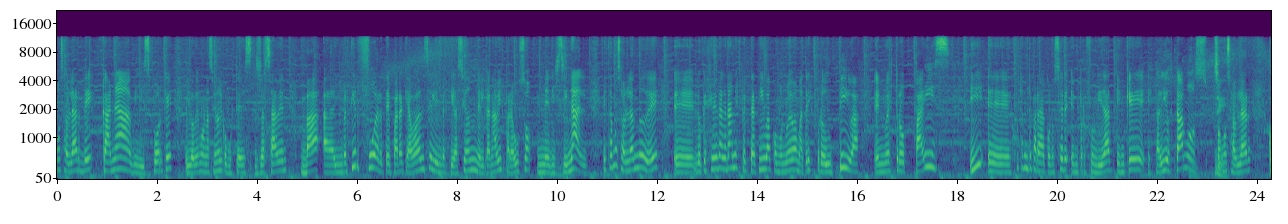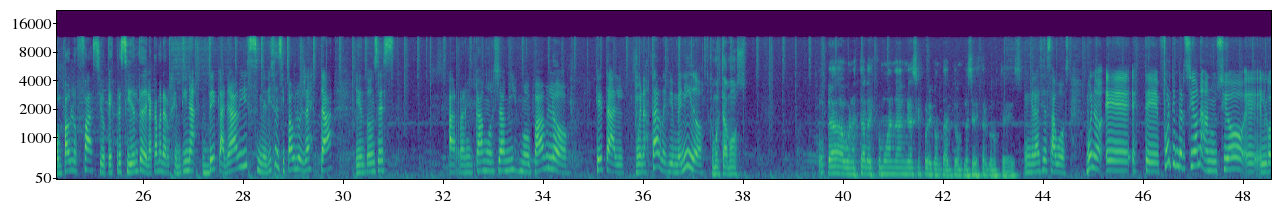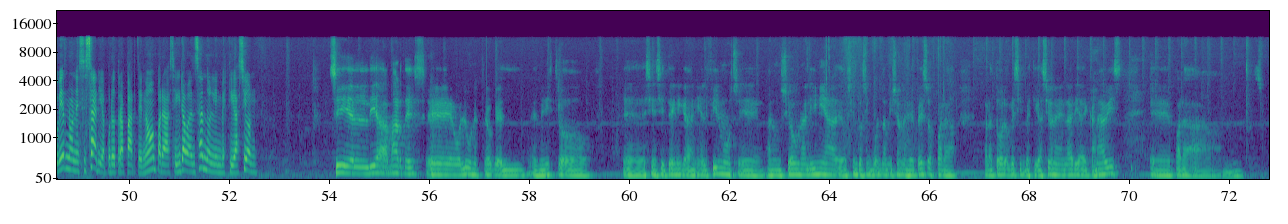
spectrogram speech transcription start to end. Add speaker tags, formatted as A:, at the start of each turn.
A: vamos a hablar de cannabis, porque el gobierno nacional, como ustedes ya saben, va a invertir fuerte para que avance la investigación del cannabis para uso medicinal. Estamos hablando de eh, lo que genera gran expectativa como nueva matriz productiva en nuestro país. Y eh, justamente para conocer en profundidad en qué estadio estamos, vamos a hablar con Pablo Facio, que es presidente de la Cámara Argentina de Cannabis. Me dicen si Pablo ya está y entonces arrancamos ya mismo. Pablo, ¿qué tal? Buenas tardes, bienvenido.
B: ¿Cómo estamos?
C: Hola, buenas tardes, ¿cómo andan? Gracias por el contacto, un placer estar con ustedes.
A: Gracias a vos. Bueno, eh, este, fuerte inversión anunció eh, el gobierno necesaria, por otra parte, ¿no? Para seguir avanzando en la investigación.
C: Sí, el día martes eh, o el lunes creo que el, ministro de Ciencia y Técnica, Daniel Filmus, anunció una línea de 250 millones de pesos para para todo lo que es investigación en el área de cannabis, eh, para,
